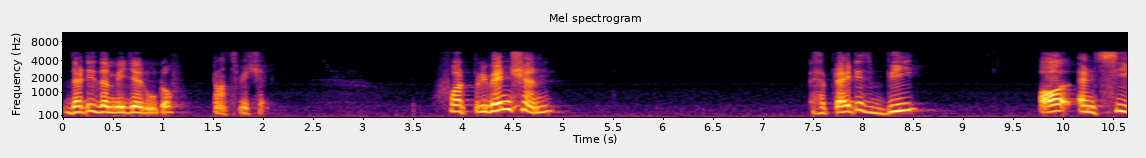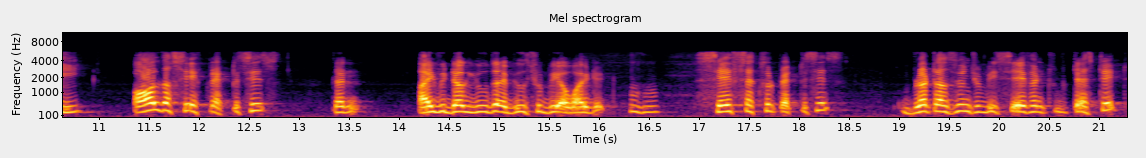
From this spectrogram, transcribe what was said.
that is the major route of transmission. For prevention, hepatitis B all and C, all the safe practices, then IV drug use or abuse should be avoided. Mm-hmm. Safe sexual practices, blood transfusion should be safe and should be tested,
